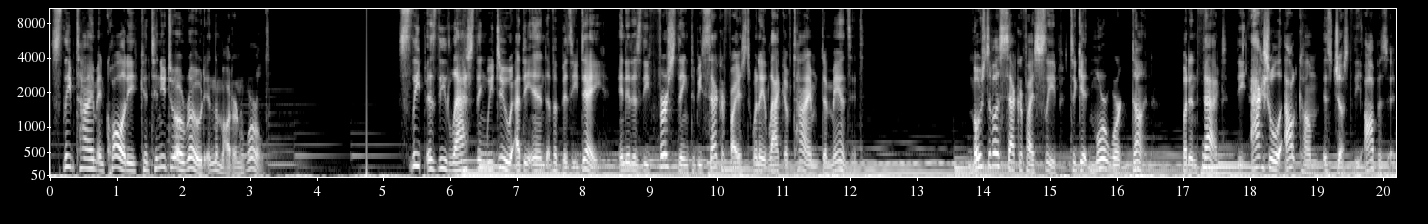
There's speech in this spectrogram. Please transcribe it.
sleep time and quality continue to erode in the modern world. Sleep is the last thing we do at the end of a busy day, and it is the first thing to be sacrificed when a lack of time demands it. Most of us sacrifice sleep to get more work done, but in fact, the actual outcome is just the opposite.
